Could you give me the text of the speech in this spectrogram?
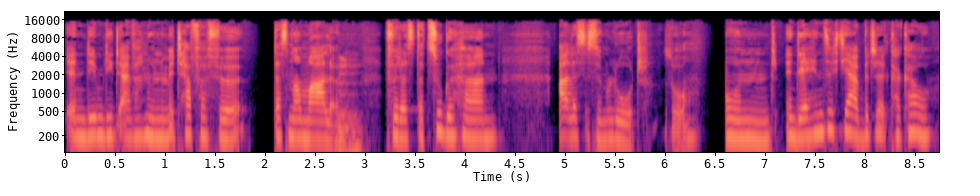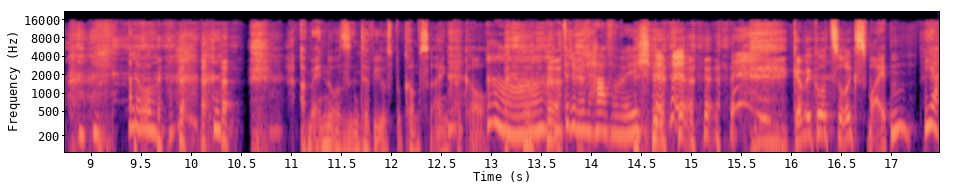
in dem Lied einfach nur eine Metapher für das Normale, Mhm. für das Dazugehören. Alles ist im Lot, so. Und in der Hinsicht, ja, bitte Kakao. Hallo. Am Ende unseres Interviews bekommst du einen Kakao. Ah, bitte mit Hafermilch. Können wir kurz zurückswipen? ja.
